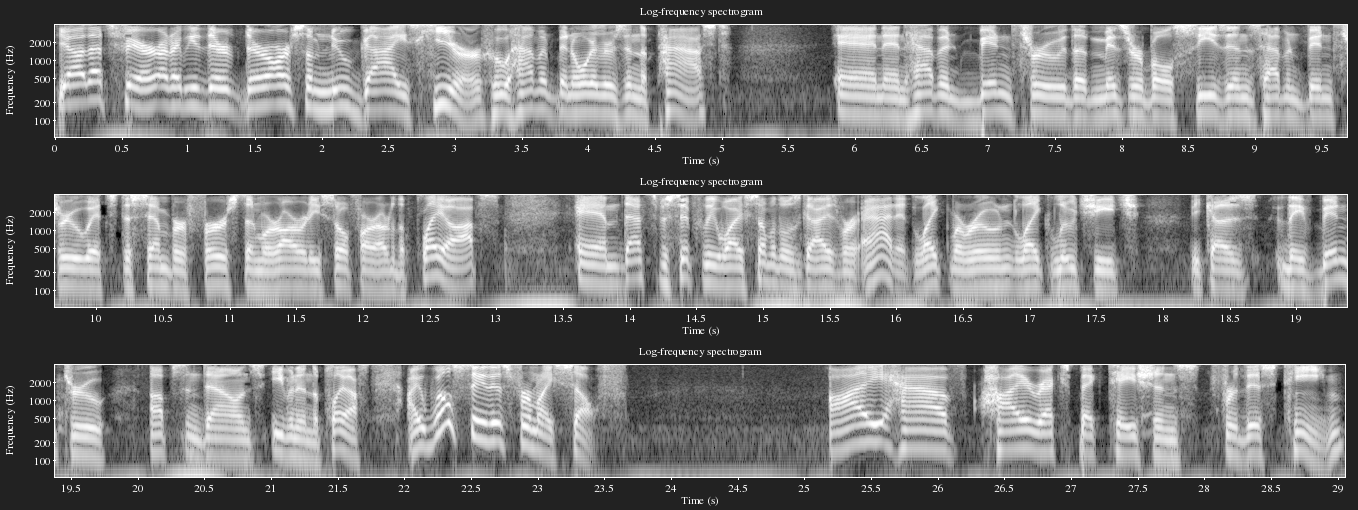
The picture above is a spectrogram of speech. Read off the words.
Yeah, that's fair. And I mean, there there are some new guys here who haven't been Oilers in the past, and and haven't been through the miserable seasons, haven't been through it's December first, and we're already so far out of the playoffs. And that's specifically why some of those guys were added, like Maroon, like Lucic, because they've been through ups and downs, even in the playoffs. I will say this for myself. I have higher expectations for this team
